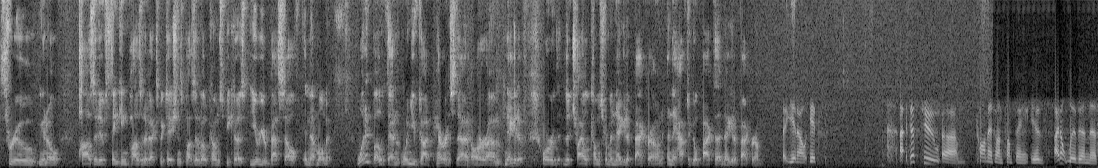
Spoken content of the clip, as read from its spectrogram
through you know positive thinking, positive expectations, positive outcomes because you're your best self in that moment. What about then when you've got parents that are um, negative, or the, child comes from a negative background and they have to go back to that negative background? You know, it's uh, just to um, comment on something is I don't live in this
